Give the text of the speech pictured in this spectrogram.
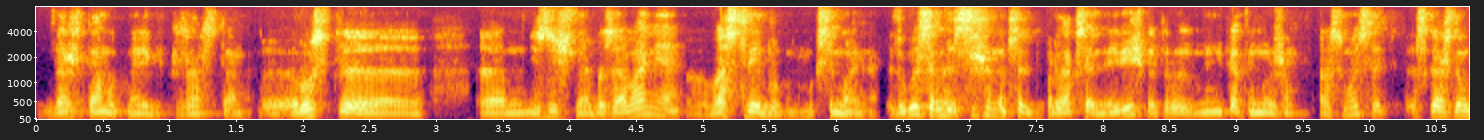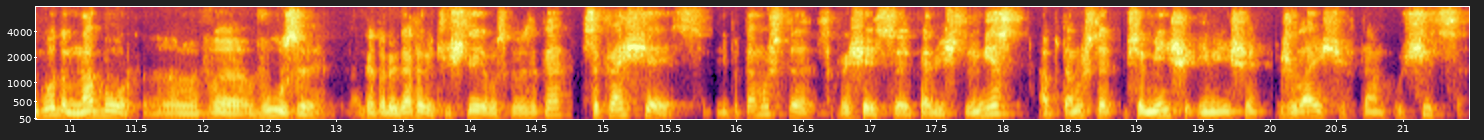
даже там, вот на юге Казахстана. Э, русское Эм, язычное образование востребовано максимально. С другой стороны, совершенно абсолютно парадоксальная вещь, которую мы никак не можем осмыслить. С каждым годом набор э, в вузы, которые готовят учителей русского языка, сокращается. Не потому, что сокращается количество мест, а потому что все меньше и меньше желающих там учиться.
